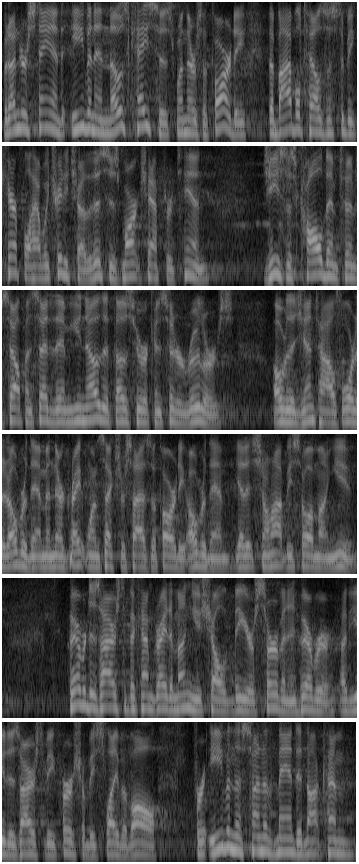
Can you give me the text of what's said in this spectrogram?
But understand, even in those cases when there's authority, the Bible tells us to be careful how we treat each other. This is Mark chapter 10. Jesus called them to himself and said to them, You know that those who are considered rulers, over the Gentiles, lord it over them, and their great ones exercise authority over them. Yet it shall not be so among you. Whoever desires to become great among you shall be your servant, and whoever of you desires to be first shall be slave of all. For even the Son of Man did not come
